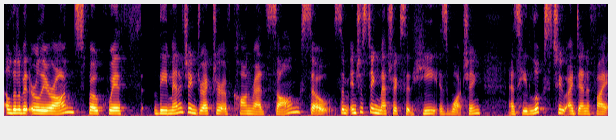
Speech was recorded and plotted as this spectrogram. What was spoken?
a little bit earlier on, spoke with the managing director of Conrad Song. So, some interesting metrics that he is watching as he looks to identify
